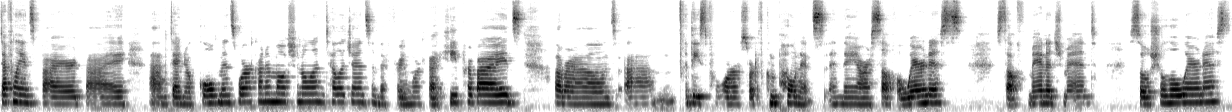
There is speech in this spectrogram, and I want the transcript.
definitely inspired by um, Daniel Goleman's work on emotional intelligence and the framework that he provides around um, these four sort of components. And they are self awareness, self management, social awareness,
